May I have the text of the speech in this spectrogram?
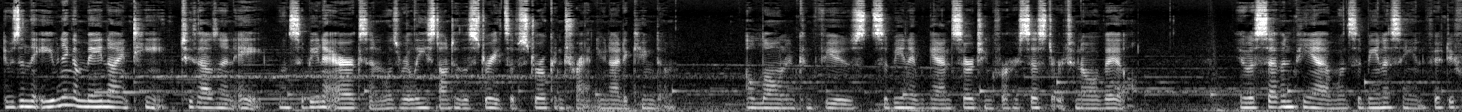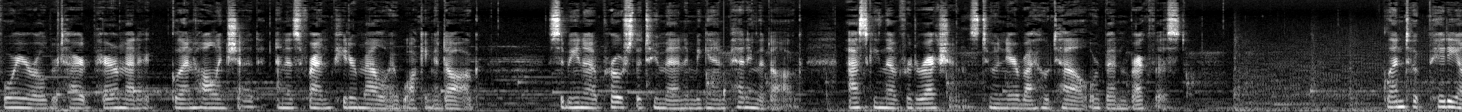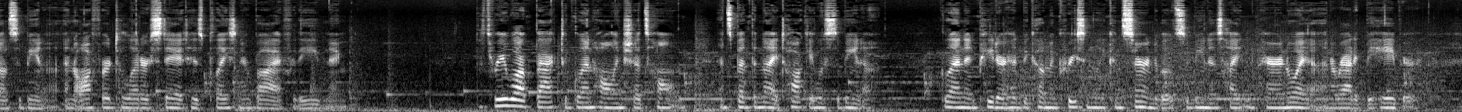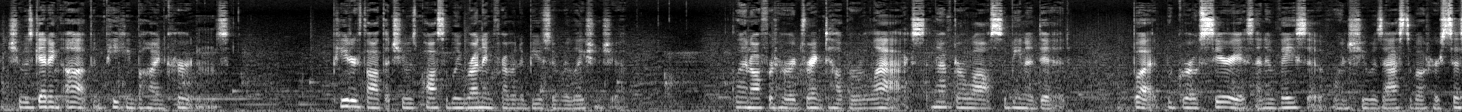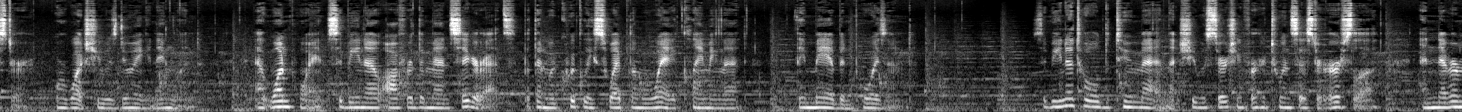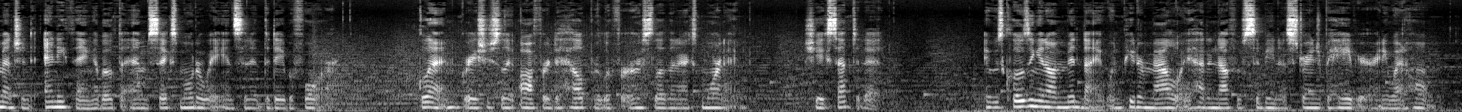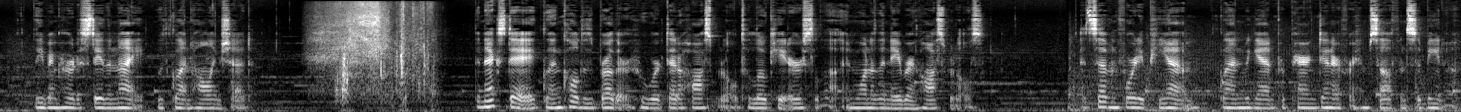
It was in the evening of May 19, 2008, when Sabina Eriksson was released onto the streets of Stoke-on-Trent, United Kingdom. Alone and confused, Sabina began searching for her sister to no avail. It was 7 p.m. when Sabina seen 54 year old retired paramedic Glenn Hollinshead and his friend Peter Molloy walking a dog. Sabina approached the two men and began petting the dog, asking them for directions to a nearby hotel or bed and breakfast. Glenn took pity on Sabina and offered to let her stay at his place nearby for the evening. The three walked back to Glenn Hollinshead's home and spent the night talking with Sabina. Glenn and Peter had become increasingly concerned about Sabina's heightened paranoia and erratic behavior. She was getting up and peeking behind curtains. Peter thought that she was possibly running from an abusive relationship. Glenn offered her a drink to help her relax, and after a while, Sabina did, but would grow serious and evasive when she was asked about her sister or what she was doing in England, At one point, Sabina offered the men cigarettes, but then would quickly swipe them away, claiming that they may have been poisoned. Sabina told the two men that she was searching for her twin sister Ursula and never mentioned anything about the M6 motorway incident the day before. Glenn graciously offered to help her look for Ursula the next morning. She accepted it. It was closing in on midnight when Peter Molloy had enough of Sabina's strange behavior and he went home, leaving her to stay the night with Glenn Hollinshead. The next day, Glenn called his brother, who worked at a hospital, to locate Ursula in one of the neighboring hospitals. At 7:40 p.m., Glenn began preparing dinner for himself and Sabina.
